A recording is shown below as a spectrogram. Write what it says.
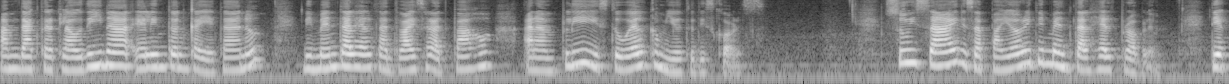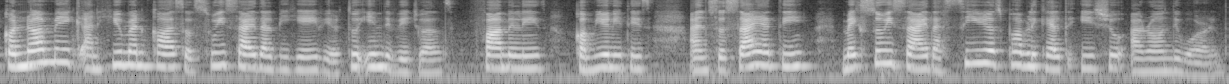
I'm Dr. Claudina Ellington Cayetano, the Mental Health Advisor at PAHO, and I'm pleased to welcome you to this course. Suicide is a priority mental health problem. The economic and human cost of suicidal behavior to individuals, families, communities, and society makes suicide a serious public health issue around the world.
